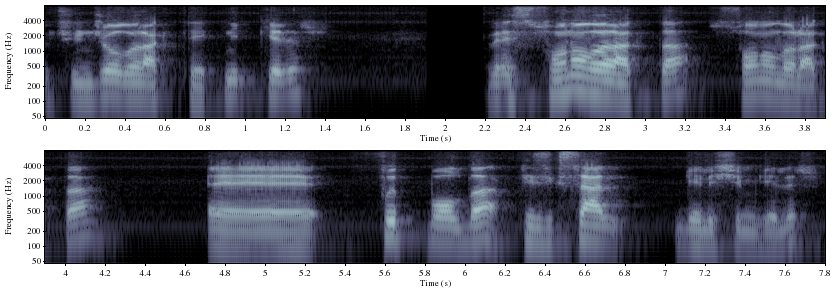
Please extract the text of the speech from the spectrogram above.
Üçüncü olarak teknik gelir. Ve son olarak da son olarak da e, futbolda fiziksel gelişim gelir.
